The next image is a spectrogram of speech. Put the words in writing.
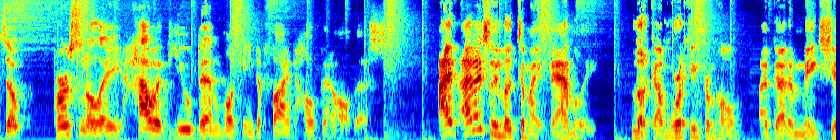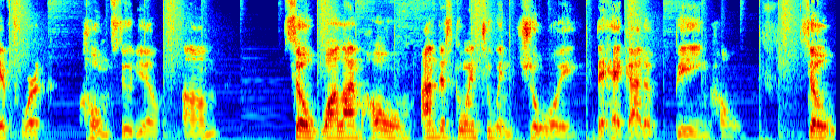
So personally, how have you been looking to find hope in all this? I've, I've actually looked to my family. Look, I'm working from home. I've got a makeshift work home studio. Um, so while I'm home, I'm just going to enjoy the heck out of being home. So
